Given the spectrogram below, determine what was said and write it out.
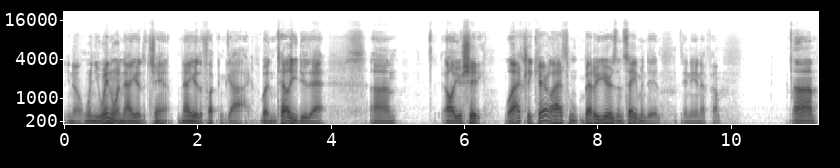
you know, when you win one, now you're the champ. Now you're the fucking guy. But until you do that, um, oh, you're shitty. Well, actually, Carroll had some better years than Saban did in the NFL. Um,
